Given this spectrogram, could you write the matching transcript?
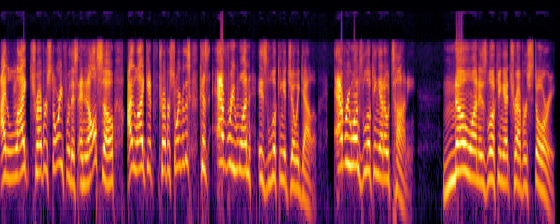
I like Trevor Story for this. And also, I like it, Trevor Story for this, because everyone is looking at Joey Gallo. Everyone's looking at Ohtani. No one is looking at Trevor Story.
